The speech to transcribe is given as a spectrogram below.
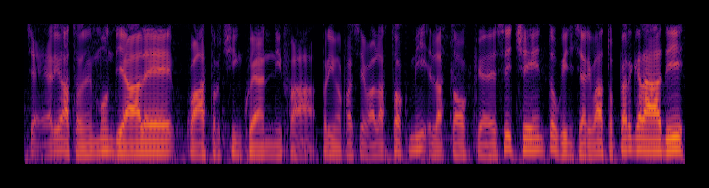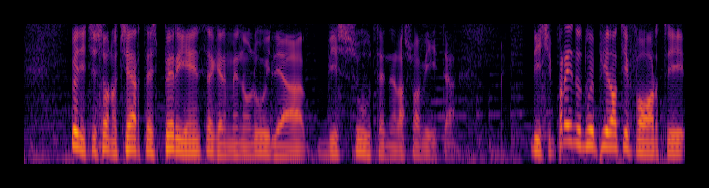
Cioè, è arrivato nel mondiale 4-5 anni fa. Prima faceva la stock, la stock eh, 600, quindi ci è arrivato per gradi. Quindi ci sono certe esperienze che almeno lui le ha vissute nella sua vita dici prendo due piloti forti,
